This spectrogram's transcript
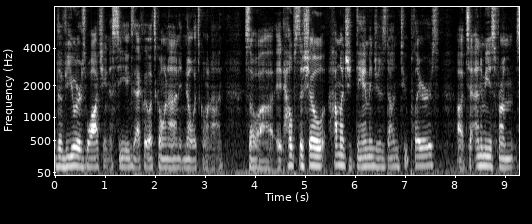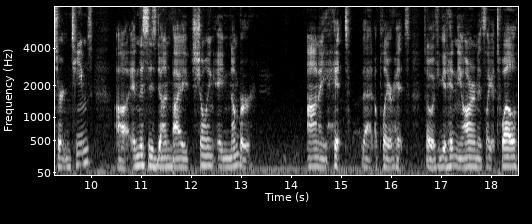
the viewers watching to see exactly what's going on and know what's going on. So uh, it helps to show how much damage is done to players, uh, to enemies from certain teams. Uh, and this is done by showing a number on a hit that a player hits. So if you get hit in the arm, it's like a 12.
